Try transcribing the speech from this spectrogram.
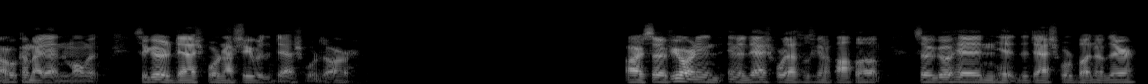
Alright, we'll come back to that in a moment. So go to dashboard and I'll show you where the dashboards are. Alright, so if you're already in, in a dashboard, that's what's going to pop up. So go ahead and hit the dashboard button up there.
